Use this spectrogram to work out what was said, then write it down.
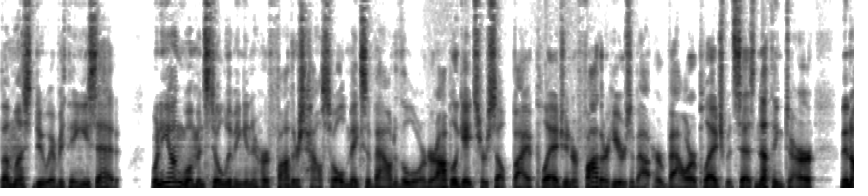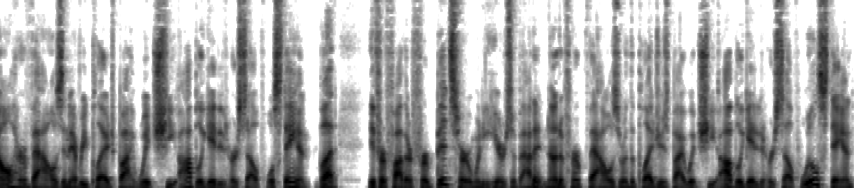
but must do everything he said. When a young woman still living in her father's household makes a vow to the Lord or obligates herself by a pledge and her father hears about her vow or pledge but says nothing to her, then all her vows and every pledge by which she obligated herself will stand. But if her father forbids her when he hears about it, none of her vows or the pledges by which she obligated herself will stand.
